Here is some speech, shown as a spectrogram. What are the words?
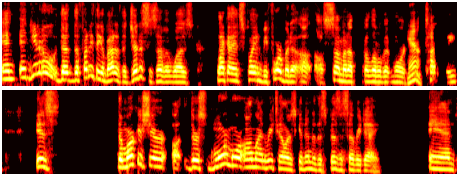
And and you know the the funny thing about it, the genesis of it was like I explained before, but I'll, I'll sum it up a little bit more Yeah. tightly. Is the market share? Uh, there's more and more online retailers get into this business every day, and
